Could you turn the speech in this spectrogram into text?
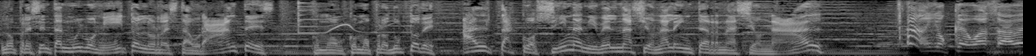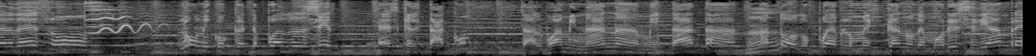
Lo presentan muy bonito en los restaurantes, como, como producto de alta cocina a nivel nacional e internacional. Ay, ¿yo qué voy a saber de eso? Lo único que te puedo decir es que el taco salvó a mi nana, a mi tata, a todo pueblo mexicano de morirse de hambre.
